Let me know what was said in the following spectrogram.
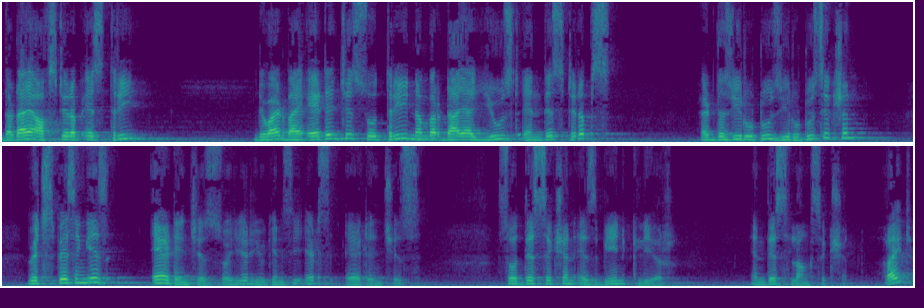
The dia of stirrup is 3 divided by 8 inches. So 3 number dia used in this stirrups at the 0202 section which spacing is 8 inches. So here you can see it's 8 inches. So this section is being clear in this long section right?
